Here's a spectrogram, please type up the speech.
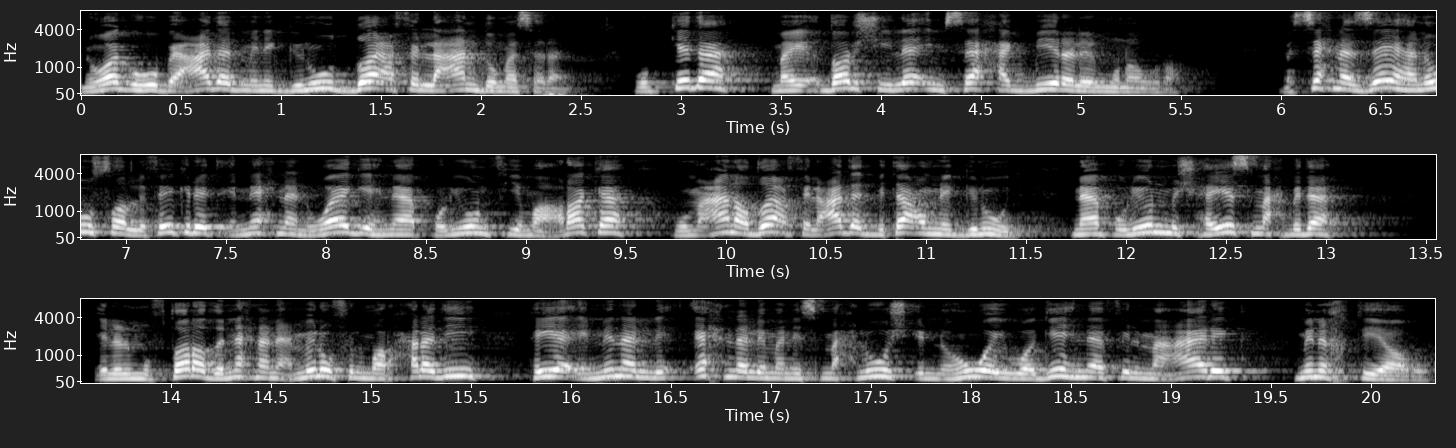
نواجهه بعدد من الجنود ضعف اللي عنده مثلا. وبكده ما يقدرش يلاقي مساحة كبيرة للمناورة. بس إحنا إزاي هنوصل لفكرة إن إحنا نواجه نابليون في معركة ومعانا ضعف العدد بتاعه من الجنود؟ نابليون مش هيسمح بده. اللي المفترض إن إحنا نعمله في المرحلة دي هي إننا اللي إحنا اللي ما نسمحلوش إن هو يواجهنا في المعارك من اختياره.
